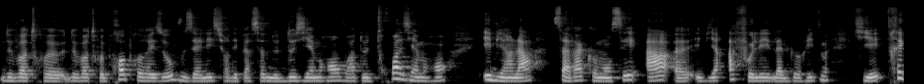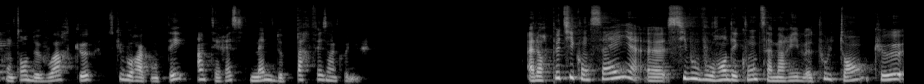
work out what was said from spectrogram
de votre, de votre propre réseau, vous allez sur des personnes de deuxième rang, voire de troisième rang, et eh bien là, ça va commencer à euh, eh bien affoler l'algorithme qui est très content de voir que ce que vous racontez intéresse même de parfaits inconnus. Alors petit conseil, euh, si vous vous rendez compte, ça m'arrive tout le temps, que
